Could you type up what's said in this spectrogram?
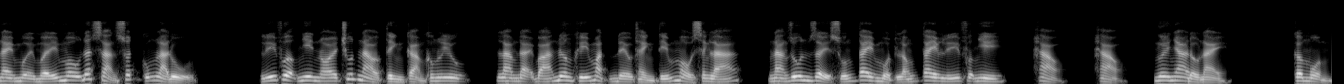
này mười mấy mẫu đất sản xuất cũng là đủ. Lý Phượng Nhi nói chút nào tình cảm không lưu, làm đại bá nương khí mặt đều thành tím màu xanh lá, nàng run rẩy xuống tay một lóng tay Lý Phượng Nhi, hảo, hảo, ngươi nha đầu này. Cầm mồm.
